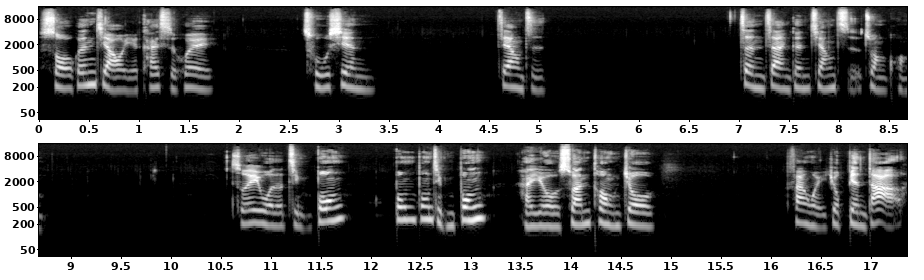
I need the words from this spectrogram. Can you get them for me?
手跟脚也开始会出现这样子震颤跟僵直的状况，所以我的紧绷、绷绷紧绷，还有酸痛就范围就变大了。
